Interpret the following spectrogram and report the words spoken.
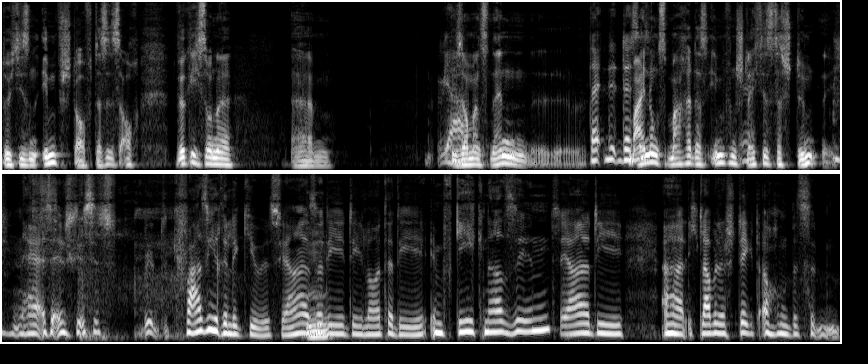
durch diesen Impfstoff. Das ist auch wirklich so eine, ähm, Ja. wie soll man es nennen, Da- das ist- Meinungsmache, dass Impfen schlecht ist, das stimmt nicht. Naja, es, es es ist quasi religiös, ja. Also Mhm. die, die Leute, die Impfgegner sind, ja, die, äh, ich glaube, da steckt auch ein bisschen, ein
